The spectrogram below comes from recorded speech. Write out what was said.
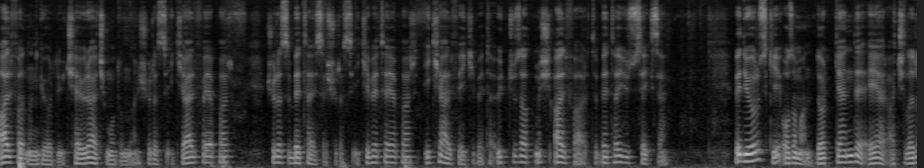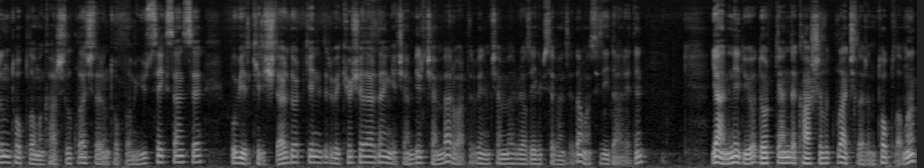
alfanın gördüğü çevre açı modundan şurası 2 alfa yapar. Şurası beta ise şurası 2 beta yapar. 2 alfa 2 beta 360 alfa artı beta 180. Ve diyoruz ki o zaman dörtgende eğer açıların toplamı karşılıklı açıların toplamı 180 ise bu bir kirişler dörtgenidir ve köşelerden geçen bir çember vardır. Benim çember biraz elipse benzedi ama siz idare edin. Yani ne diyor? Dörtgende karşılıklı açıların toplamı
